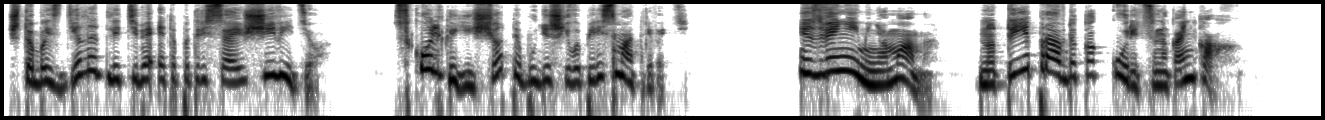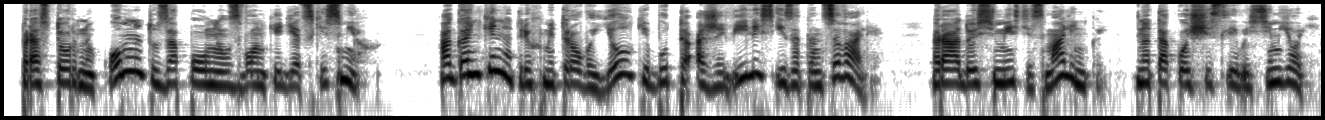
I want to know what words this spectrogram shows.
чтобы сделать для тебя это потрясающее видео. Сколько еще ты будешь его пересматривать?» «Извини меня, мама, но ты и правда как курица на коньках». Просторную комнату заполнил звонкий детский смех. Огоньки на трехметровой елке будто оживились и затанцевали, радуясь вместе с маленькой, но такой счастливой семьей.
